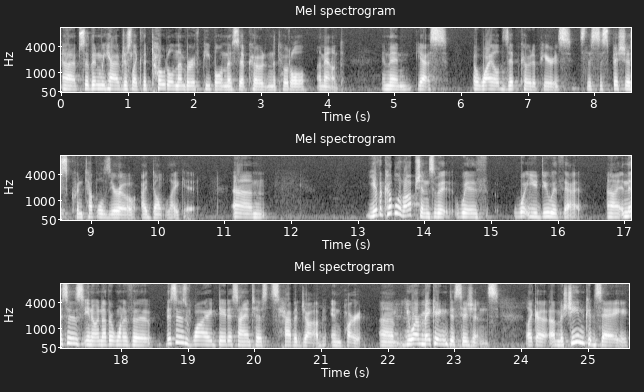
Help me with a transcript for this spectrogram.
Uh, so then we have just like the total number of people in the zip code and the total amount. And then, yes, a wild zip code appears. It's the suspicious quintuple zero. I don't like it. Um, you have a couple of options with, with what you do with that. Uh, and this is, you know, another one of the, this is why data scientists have a job in part. Um, you are making decisions. Like a, a machine could say,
